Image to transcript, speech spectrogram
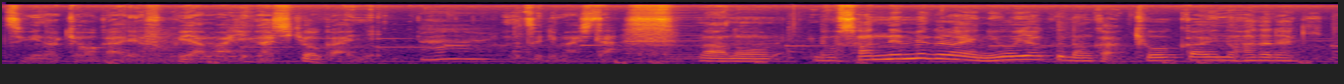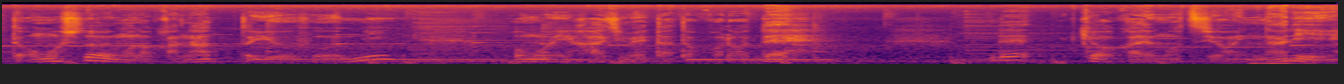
次の教会福山東教会にはい。移りました、まあ、あのでも3年目ぐらいにようやくなんか教会の働きって面白いものかなというふうに思い始めたところでで教会を持つようになり、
